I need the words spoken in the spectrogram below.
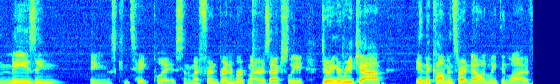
amazing things can take place. And my friend Brendan Burkmeyer is actually doing a recap in the comments right now on LinkedIn Live.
